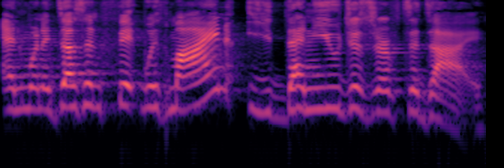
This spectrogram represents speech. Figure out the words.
And when it doesn't fit with mine, then you deserve to die.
